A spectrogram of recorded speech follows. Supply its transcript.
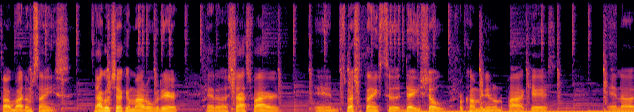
talking about them Saints. Y'all go check him out over there at uh, Shots Fired. And special thanks to Dave Schultz for coming in on the podcast. And uh,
